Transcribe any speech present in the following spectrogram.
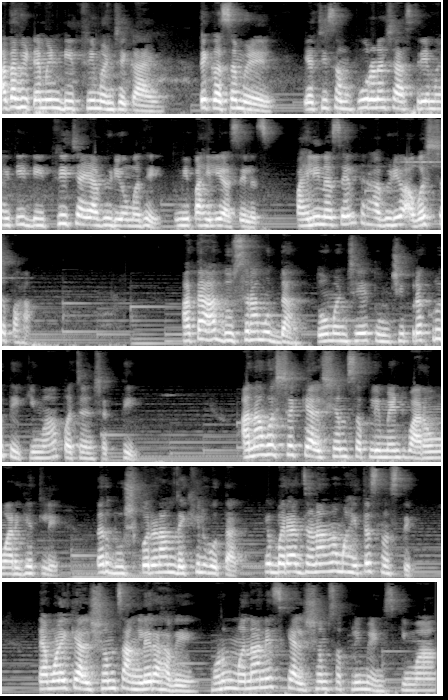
आता व्हिटॅमिन डी थ्री म्हणजे काय? ते कसं मिळेल? याची संपूर्ण शास्त्रीय माहिती डी थ्रीच्या या व्हिडिओमध्ये तुम्ही पाहिली असेलच. पाहिली नसेल तर हा व्हिडिओ अवश्य पहा. आता दुसरा मुद्दा तो म्हणजे तुमची प्रकृती किंवा पचनशक्ती. अनावश्यक कॅल्शियम सप्लिमेंट वारंवार घेतले तर दुष्परिणाम देखील होतात. हे बऱ्याच जणांना माहीतच नसते. त्यामुळे कॅल्शियम चांगले राहावे. म्हणून मनानेच कॅल्शियम सप्लिमेंट्स किंवा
